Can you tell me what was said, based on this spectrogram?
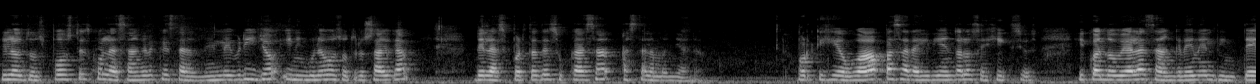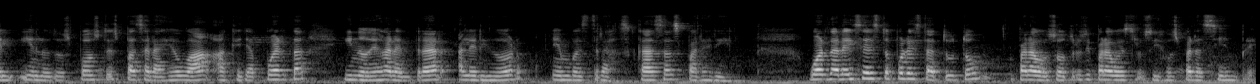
y los dos postes con la sangre que estarán en el lebrillo y ninguno de vosotros salga de las puertas de su casa hasta la mañana porque Jehová pasará hiriendo a los egipcios, y cuando vea la sangre en el dintel y en los dos postes, pasará Jehová a aquella puerta, y no dejará entrar al heridor en vuestras casas para herir. Guardaréis esto por estatuto para vosotros y para vuestros hijos para siempre,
